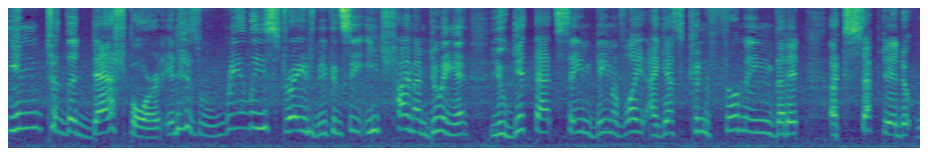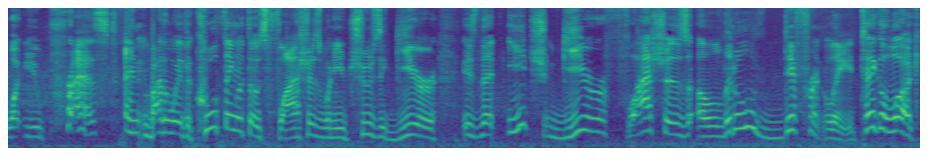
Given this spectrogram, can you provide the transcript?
into the dashboard. It is really strange. You can see each time I'm doing it, you get that same beam of light, I guess, confirming that it accepted what you pressed. And by the way, the cool thing with those flashes when you choose a gear is that each gear flashes a little differently. Take a look.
